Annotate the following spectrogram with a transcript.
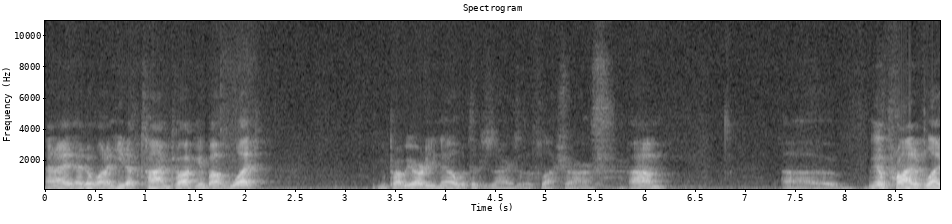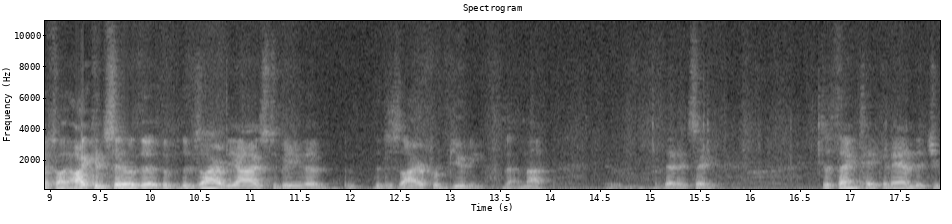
and I, I don't want to eat up time talking about what you probably already know what the desires of the flesh are. Um, uh, you know, pride of life. So I, I consider the, the, the, desire of the eyes to be the, the, desire for beauty, not, not that it's a the thing taken in that you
